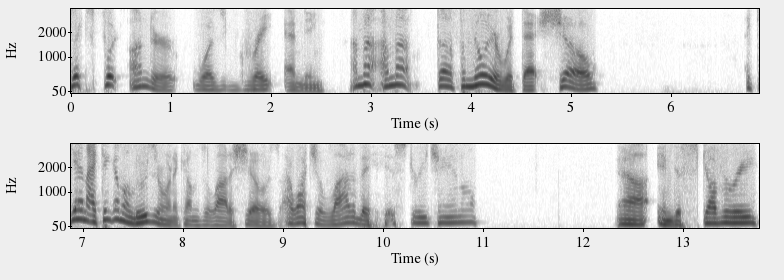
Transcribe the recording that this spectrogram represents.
Six Foot Under was great ending. I'm not. I'm not uh, familiar with that show. Again, I think I'm a loser when it comes to a lot of shows. I watch a lot of the History Channel, uh, in Discovery.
